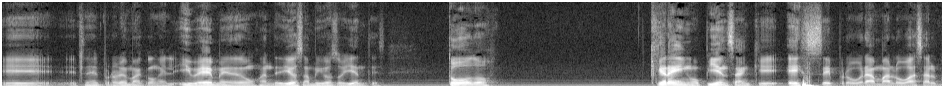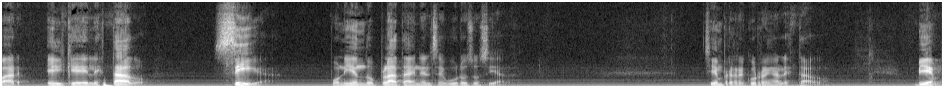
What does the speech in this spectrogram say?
Eh, este es el problema con el IBM de don Juan de Dios, amigos oyentes. Todos creen o piensan que ese programa lo va a salvar el que el Estado siga poniendo plata en el seguro social. Siempre recurren al Estado. Bien,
